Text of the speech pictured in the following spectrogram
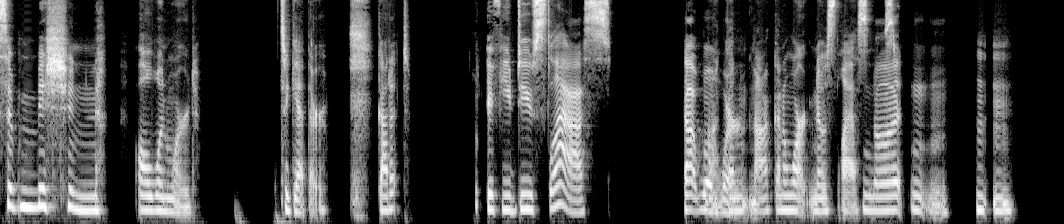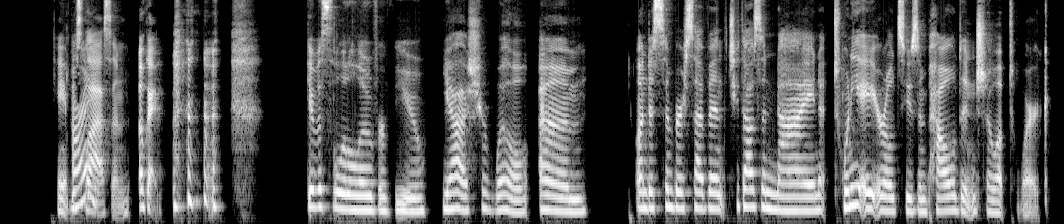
submission. All one word. Together. Got it? If you do slash, that won't not work. Gonna, not gonna work. No slash. Not, mm-mm. Mm-mm. can't be All right. slashing. Okay. Give us a little overview. Yeah, I sure will. Um, on December 7th, 2009, 28 year old Susan Powell didn't show up to work.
